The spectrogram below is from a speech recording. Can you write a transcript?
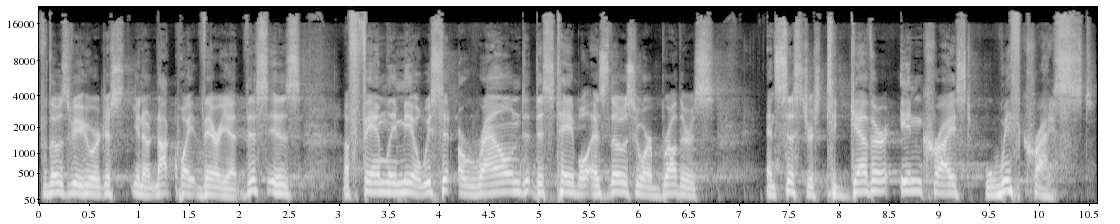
For those of you who are just, you know, not quite there yet, this is a family meal. We sit around this table as those who are brothers and sisters together in Christ with Christ.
